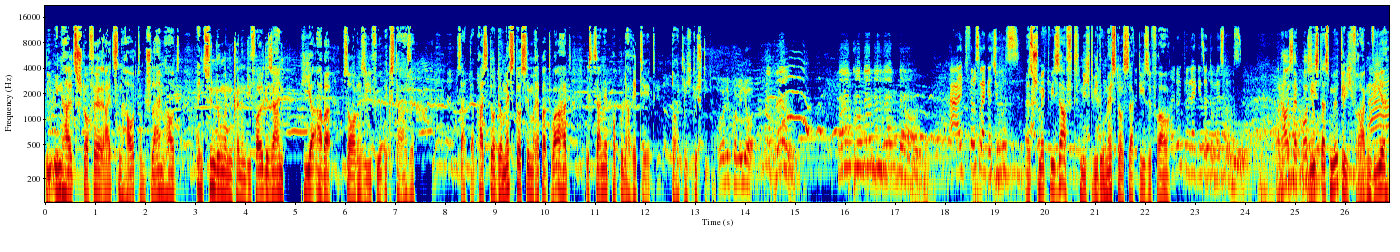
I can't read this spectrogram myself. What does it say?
Die Inhaltsstoffe reizen Haut und Schleimhaut, Entzündungen können die Folge sein, hier aber sorgen sie für Ekstase. Seit der Pastor Domestos im Repertoire hat, ist seine Popularität deutlich gestiegen. Es schmeckt wie Saft, nicht wie Domestos, sagt diese Frau. Wie ist das möglich, fragen wir,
